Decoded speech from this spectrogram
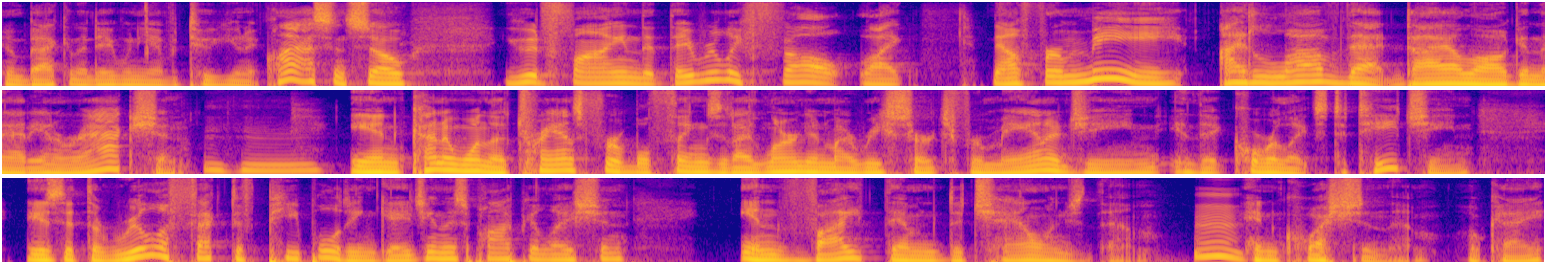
know, back in the day when you have a two unit class, and so you would find that they really felt like. Now, for me, I love that dialogue and that interaction. Mm-hmm. And kind of one of the transferable things that I learned in my research for managing and that correlates to teaching is that the real effective people at engaging this population invite them to challenge them and question them. Okay.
